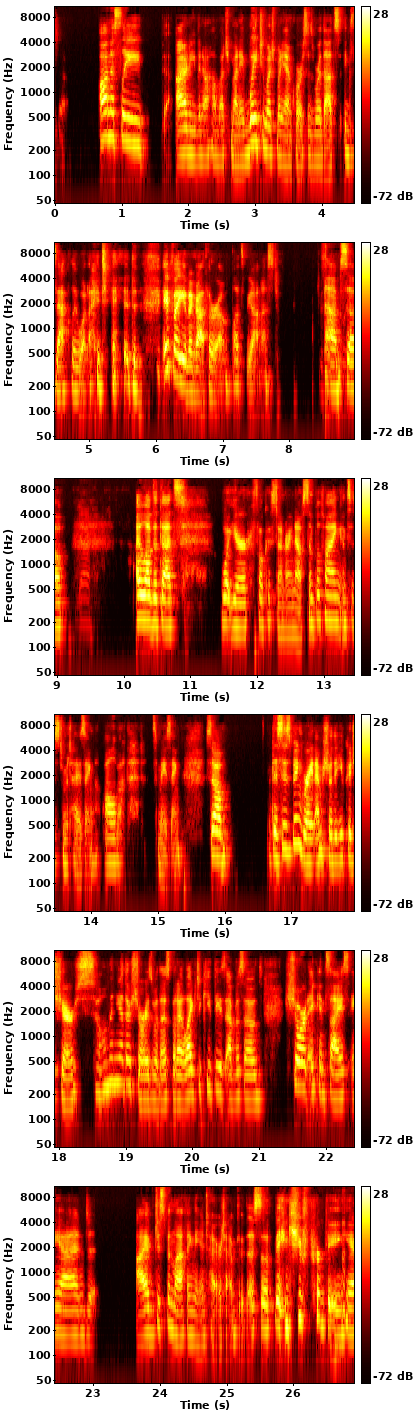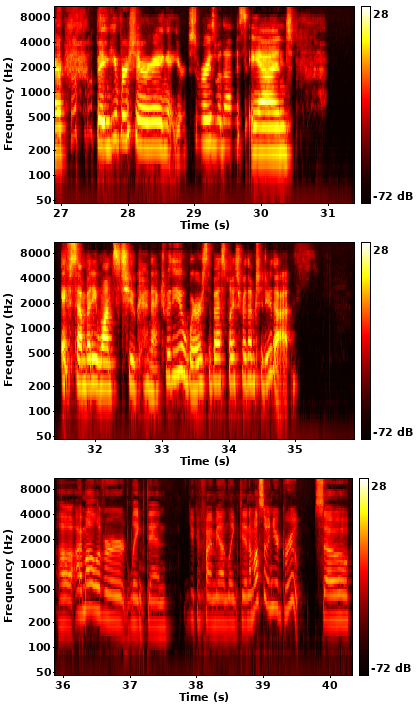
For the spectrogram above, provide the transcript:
honestly, I don't even know how much money, way too much money on courses where that's exactly what I did, if I even got through them, let's be honest. Exactly. Um, so, yeah I love that that's what you're focused on right now simplifying and systematizing. All about that. It's amazing. So this has been great. I'm sure that you could share so many other stories with us but i like to keep these episodes short and concise and i've just been laughing the entire time through this. So thank you for being here. Thank you for sharing your stories with us. And if somebody wants to connect with you where's the best place for them to do that? Uh, i'm all over linkedin you can find me on linkedin i'm also in your group so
